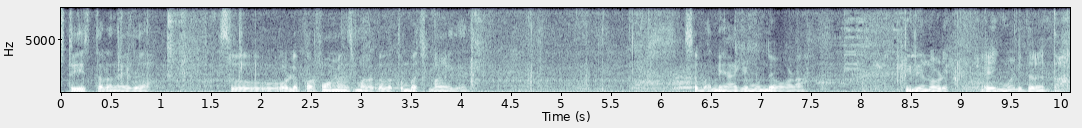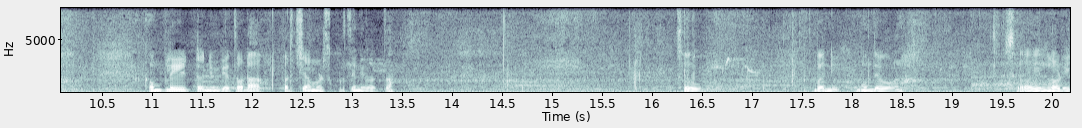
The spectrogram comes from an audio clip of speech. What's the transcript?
ಸ್ಟೇಜ್ ಥರನೇ ಇದೆ. ಸೊ ಒಳ್ಳೆ ಪರ್ಫಾರ್ಮೆನ್ಸ್ ಮಾಡೋಕ್ಕೆಲ್ಲ ತುಂಬ ಚೆನ್ನಾಗಿದೆ ಸೊ ಬನ್ನಿ, ಹಾಗೆ ಮುಂದೆ ಹೋಗೋಣ. ಇಲ್ಲಿ ನೋಡಿ. ಹೇಗೆ ಮಾಡಿದ್ದಾರೆ ಅಂತ. ಕಂಪ್ಲೀಟ್ ನಿಮಗೆ ತೋಟ ಪರಿಚಯ ಮಾಡಿಸ್ಕೊಡ್ತೀನಿ ಇವತ್ತು. ಸೊ ಬನ್ನಿ, ಮುಂದೆ ಹೋಗೋಣ. ಸೊ ಇಲ್ಲಿ ನೋಡಿ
